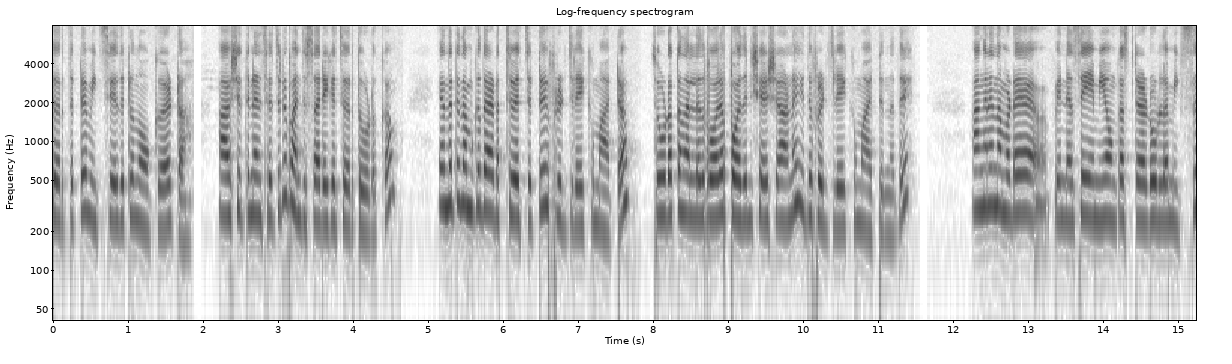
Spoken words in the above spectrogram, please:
ചേർത്തിട്ട് മിക്സ് ചെയ്തിട്ട് നോക്കുക കേട്ടോ. ആവശ്യത്തിനനുസരിച്ചിട്ട് പഞ്ചസാരയൊക്കെ ചേർത്ത് കൊടുക്കാം. എന്നിട്ട് നമുക്കിത് അടച്ച് വെച്ചിട്ട് ഫ്രിഡ്ജിലേക്ക് മാറ്റാം. ചൂടൊക്കെ നല്ലതുപോലെ പോയതിന് ശേഷമാണ് ഇത് ഫ്രിഡ്ജിലേക്ക് മാറ്റുന്നത്. അങ്ങനെ നമ്മുടെ പിന്നെ സേമിയവും കസ്റ്റാർഡും ഉള്ള മിക്സ്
